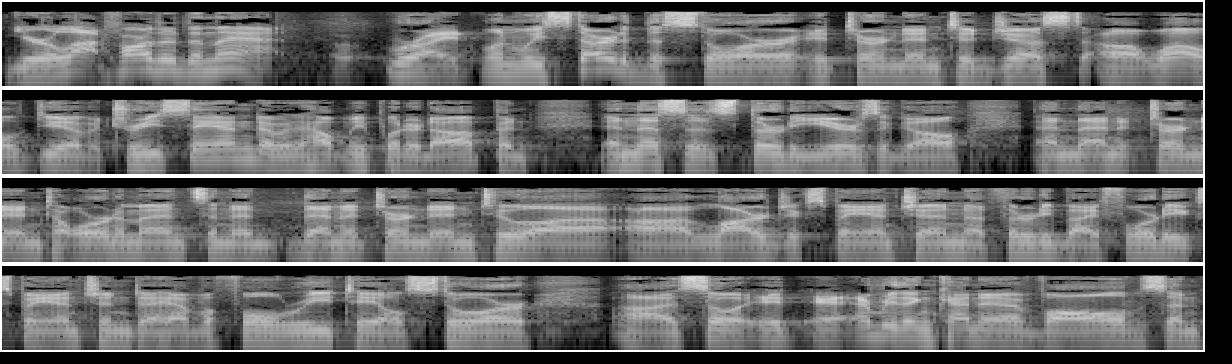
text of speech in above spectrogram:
you're a lot farther than that. Right. When we started the store, it turned into just, uh, well, do you have a tree stand would help me put it up? And and this is 30 years ago. And then it turned into ornaments, and then, then it turned into a, a large expansion, a 30 by 40 expansion to have a full retail store. Uh, so it everything kind of evolves, and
